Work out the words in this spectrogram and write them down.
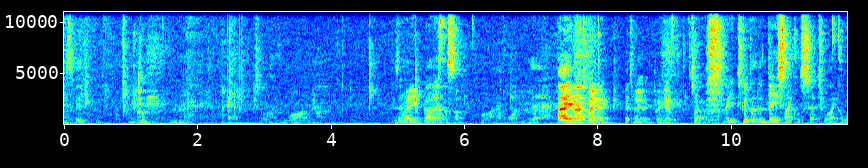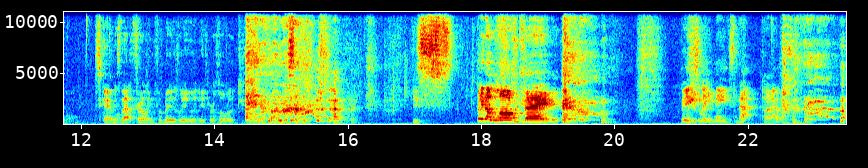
Is, it, So I'll have one. is there any. Oh, there's the sun. I'll have one there. Ah, yeah, no, it's moving. It's moving. We're good. So like, it's good that the day cycle's set to like a long. This game is that thrilling for Beazley that he's resorted to trying to find the sun. It's Been a long day. Beazley needs nap time.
